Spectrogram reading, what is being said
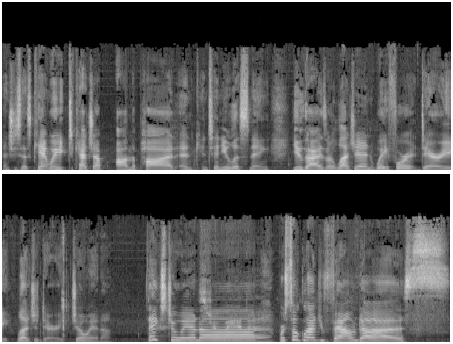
And she says, Can't wait to catch up on the pod and continue listening. You guys are legend. Wait for it, Dairy. Legendary. Joanna. Thanks, Joanna. Thanks, Joanna. We're so glad you found us.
